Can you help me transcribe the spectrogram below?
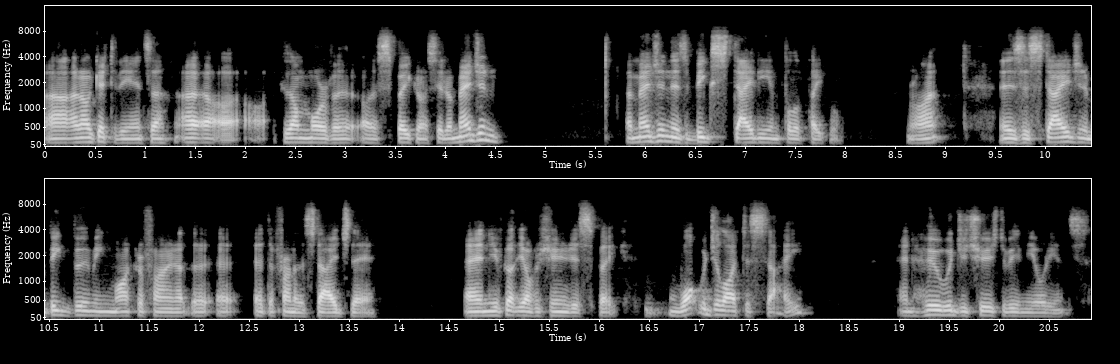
uh, and I'll get to the answer because uh, uh, I'm more of a, a, speaker. I said, imagine, imagine there's a big stadium full of people, right? And there's a stage and a big booming microphone at the at, at the front of the stage there, and you've got the opportunity to speak. What would you like to say, and who would you choose to be in the audience?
